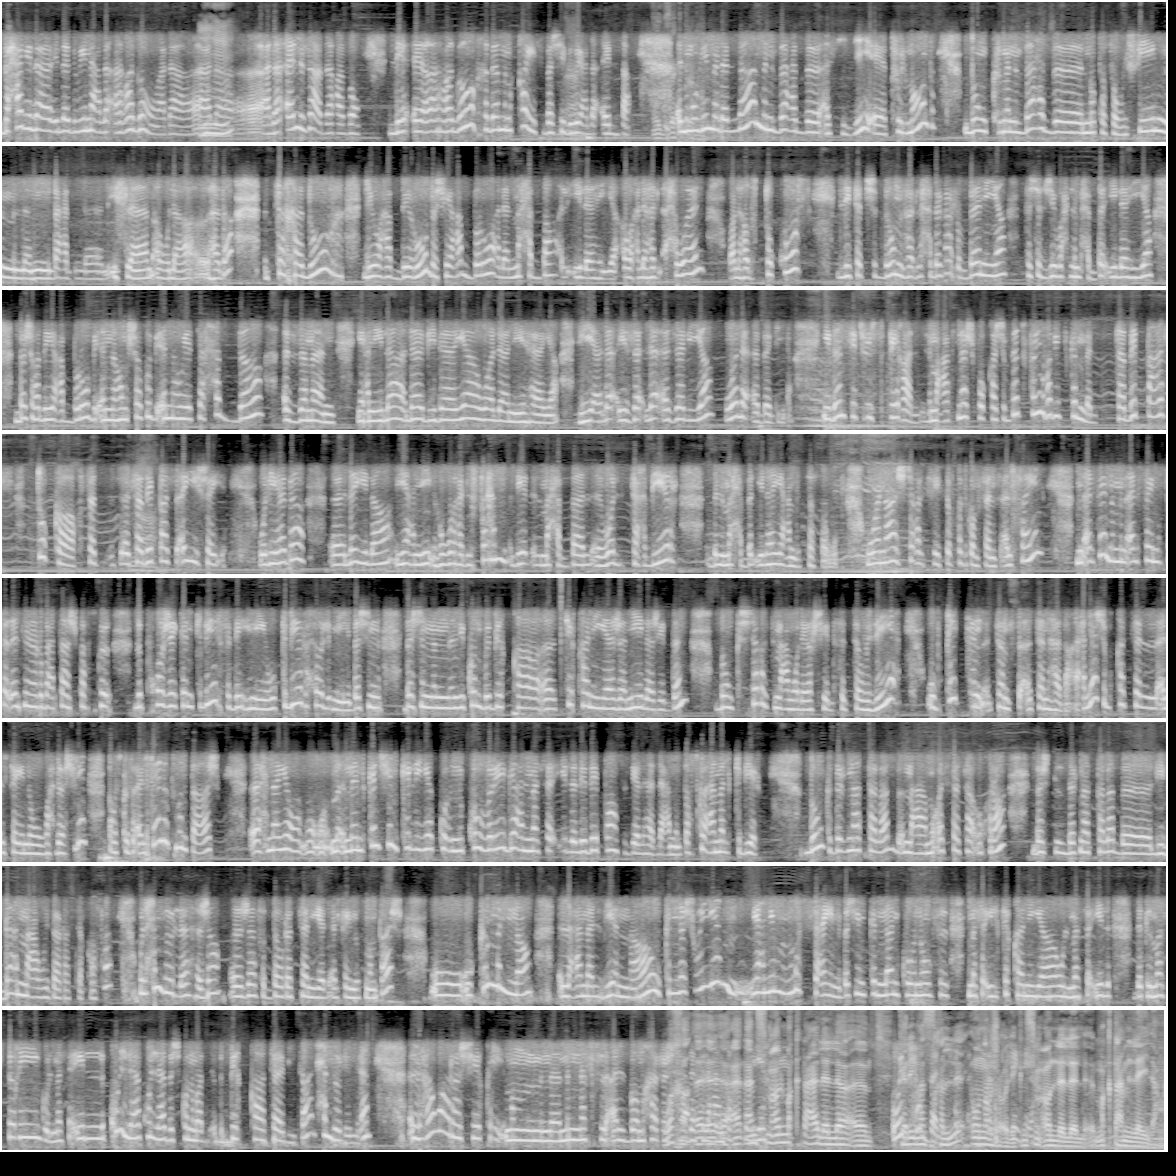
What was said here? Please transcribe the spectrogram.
بحال إلى إلى دوينا على أراغون على على على إلزا داراغون أراغون. خدا من قيس باش يدوي على إلزا. المهم لالا من بعد أسيدي tout le monde donc من بعد المتصوفين من بعد الإسلام أو لا هذا اتخذوه ليعبروا باش يعبروا على المحبة الإلهية أو على هذه الأحوال وعلى هذه الطقوس اللي تتشدهم من هذه الحضارة الربانية فاش تجي واحد المحبة إلهية باش غادي يعبروا بأنهم شافوا بأنه يتحدى الزمان. يعني لا لا بداية ولا نهاية. هي لا لا أزلية ولا أبدية. اذا c'est une spirale اللي ما عرفناش فوقاش بدات فين غادي تكمل؟ ça dépasse tout court ça dépasse أي شيء. ولهذا ليلى يعني هو هذا الفهم ديال المحبة والتعبير بالمحبة الإلهية عند التصوف. وأنا اشتغلت فيه كيف قلت لكم سنة 2000 من 2000 من 2000 ل 2014 parce que le projet كان كبير في ذهني وكبير حلمي باش باش يكون بدقه تقنية جميلة جدا. donc اشتغلت مع مولاي رشيد في التوزيع وبقيت تنهضى علاش بقات 2021 parce que في 2018 حنايا ما كانش يمكن ليا نcouvري كاع المسائل les dépenses ديال هذا العمل parce que عمل كبير. donc درنا الطلب مع مؤسسة أخرى باش درنا الطلب لدعم مع وزارة الثقافة. والحمد لله جا جا في الدورة الثانية ل 2018 وكملنا العمل ديالنا وكنا شوية يعني موسعين باش يمكننا نكونوا في المسائل التقنية والمسائل ذاك الماسترينغ والمسائل كلها كلها باش تكون بدقة ثابتة الحمد لله الهوى رشيقي من, من نفس الألبوم خرج هذاك العام نسمعوا المقطع على كريمه سخل ونرجعوا لك. نسمعوا المقطع من ليلى.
